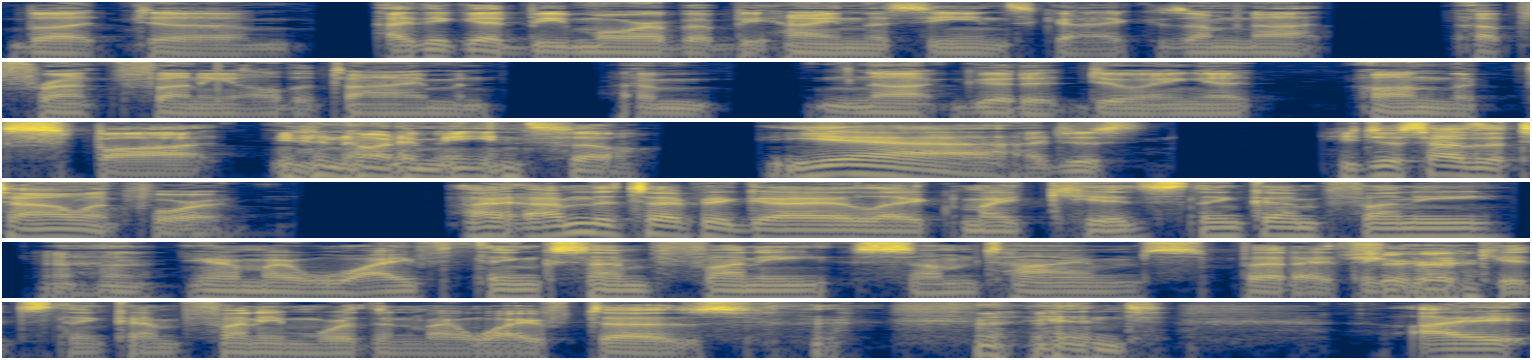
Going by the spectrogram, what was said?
But, um, I think I'd be more of a behind the scenes guy because I'm not upfront funny all the time and I'm not good at doing it on the spot. You know what I mean? So yeah, I just he just has a talent for it. I, I'm the type of guy like my kids think I'm funny. Uh-huh. You know, my wife thinks I'm funny sometimes, but I think Sure. my kids think I'm funny more than my wife does. and I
